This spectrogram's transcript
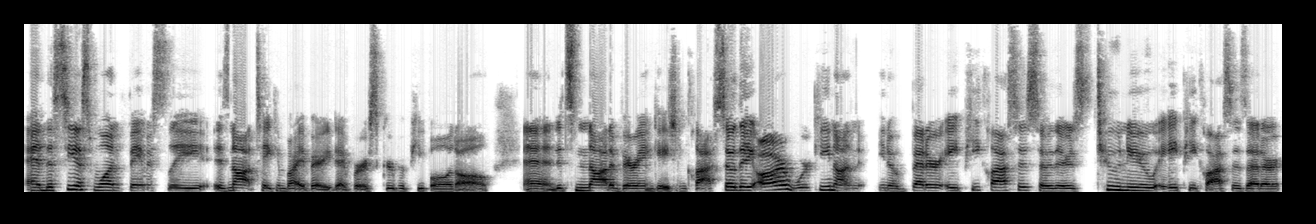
And the CS1 famously is not taken by a very diverse group of people at all. And it's not a very engaging class. So they are working on, you know, better AP classes. So there's two new AP classes that are,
